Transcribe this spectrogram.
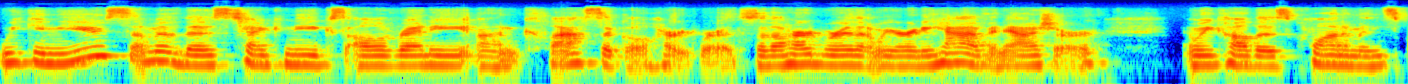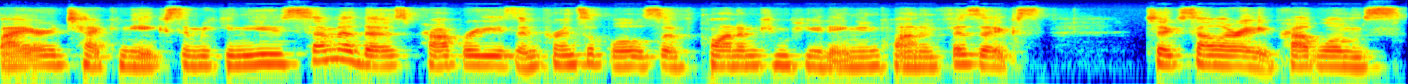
we can use some of those techniques already on classical hardware. So the hardware that we already have in Azure and we call those quantum inspired techniques. And we can use some of those properties and principles of quantum computing and quantum physics to accelerate problems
